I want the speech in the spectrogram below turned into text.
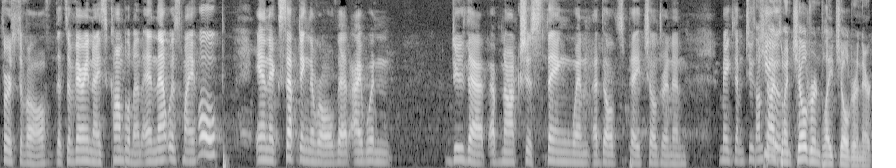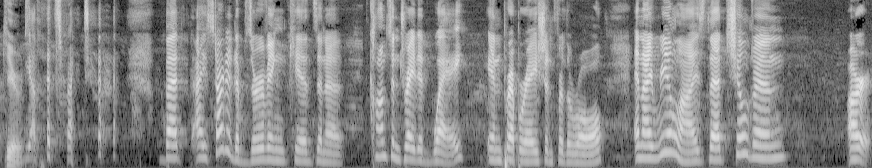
first of all. That's a very nice compliment. And that was my hope in accepting the role that I wouldn't do that obnoxious thing when adults pay children and make them too Sometimes cute. when children play children, they're cute. Yeah, that's right. but I started observing kids in a concentrated way in preparation for the role. And I realized that children are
